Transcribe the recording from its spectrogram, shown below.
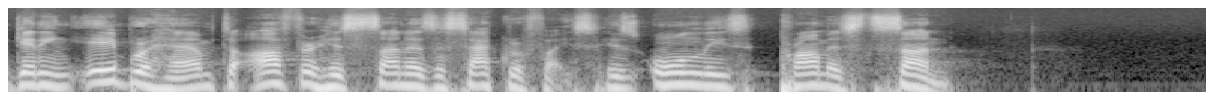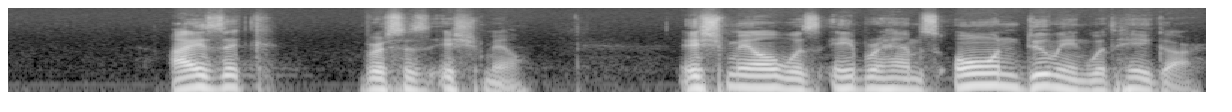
getting Abraham to offer his son as a sacrifice, his only promised son. Isaac versus Ishmael. Ishmael was Abraham's own doing with Hagar.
